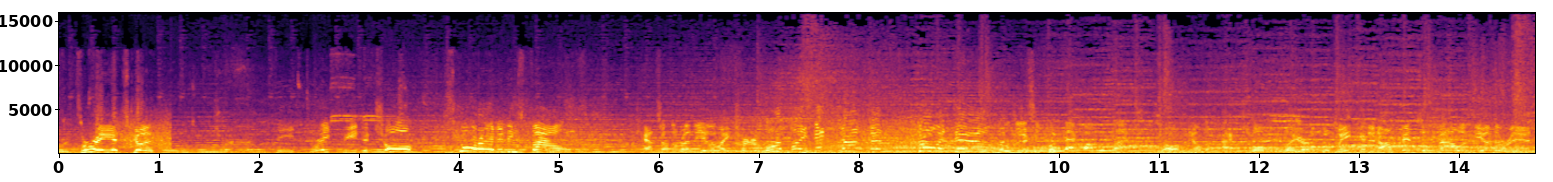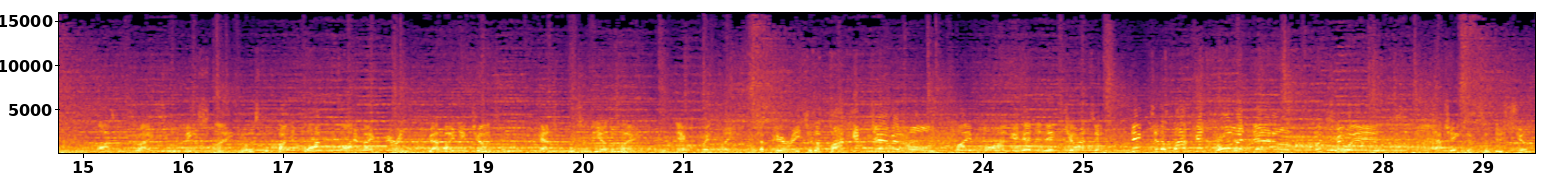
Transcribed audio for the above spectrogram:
for three. It's good. Turner feed. Great feed to Chol. Score it and he's fouled. Cats on the run the other way. Turner long play. Nick Johnson. Throw it down. Easy put back off the glass. Solomon Hill, the Pac-12 player of the week, and an offensive foul at the other end. Walker drives to the baseline, Grabbed by Nick Johnson. Cats pushes the other way. Nick quickly to Perry to the bucket, jam it home by Fogg ahead to Nick Johnson. Nick to the bucket, throw it down with two hands. Jacobson to shoot.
